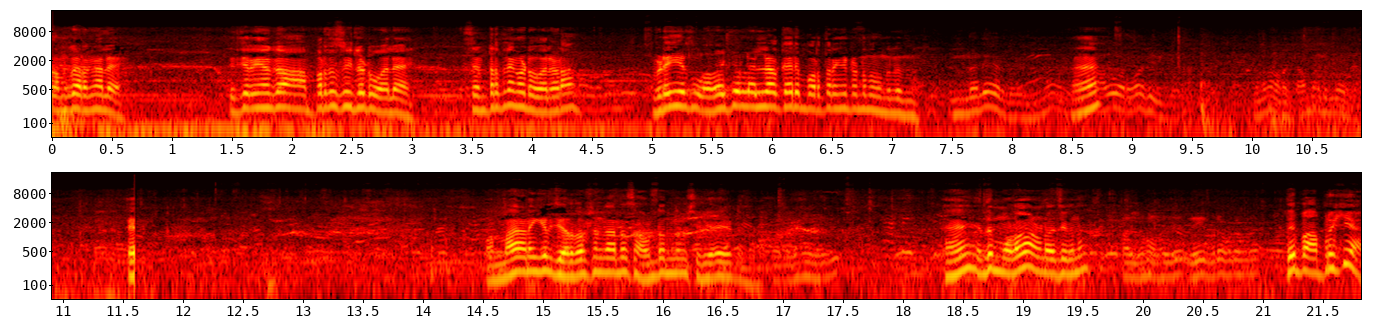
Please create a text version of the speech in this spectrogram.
നമുക്ക് ഇറങ്ങാല്ലേ തിരിച്ചിറങ്ങി നമുക്ക് അപ്പുറത്തെ സീറ്റിലോട്ട് സെന്ററത്തിന് അങ്ങോട്ട് പോകാലേടാ ഇവിടെ ഈ സ്ലോവയ്ക്കുള്ള എല്ലാ ആൾക്കാരും പുറത്തിറങ്ങിയിട്ടുണ്ടെന്ന് തോന്നുന്നില്ലെന്ന് ഇന്നലെ ഒന്നാണെങ്കിൽ ജലദോഷം കാരണം സൗണ്ട് ഒന്നും ശരിയായിട്ടില്ല. ഏ? ഇത് മുളകാണോ വെച്ചേക്കുന്നത് ഇത് പാപ്രിക്കയാ?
